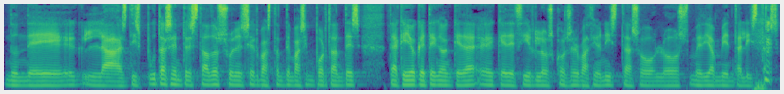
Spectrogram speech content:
donde las disputas entre estados suelen ser bastante más importantes de aquello que tengan que, eh, decir los conservacionistas o los medioambientalistas.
